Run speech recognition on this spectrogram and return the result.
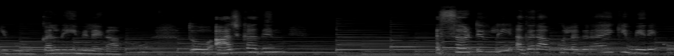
कि वो कल नहीं मिलेगा आपको। तो आज का दिन असर्टिवली अगर आपको लग रहा है कि मेरे को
